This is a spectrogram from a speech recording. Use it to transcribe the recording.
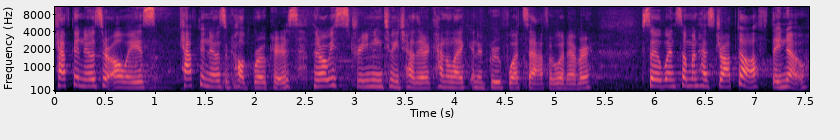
Kafka nodes are always, Kafka nodes are called brokers. They're always streaming to each other, kind of like in a group WhatsApp or whatever. So when someone has dropped off, they know.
